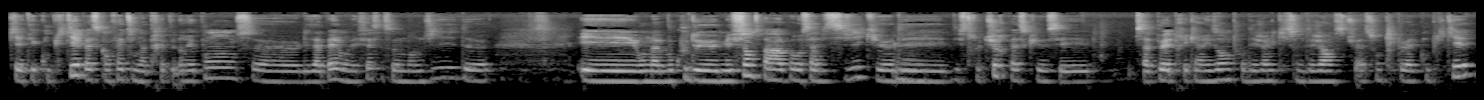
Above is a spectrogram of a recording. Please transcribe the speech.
qui a été compliqué parce qu'en fait, on a très peu de réponses, euh, les appels, on les fait, ça sonne dans le vide. Et on a beaucoup de méfiance par rapport au service civique euh, des, des structures parce que c'est ça peut être précarisant pour des jeunes qui sont déjà en situation qui peut être compliquée.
